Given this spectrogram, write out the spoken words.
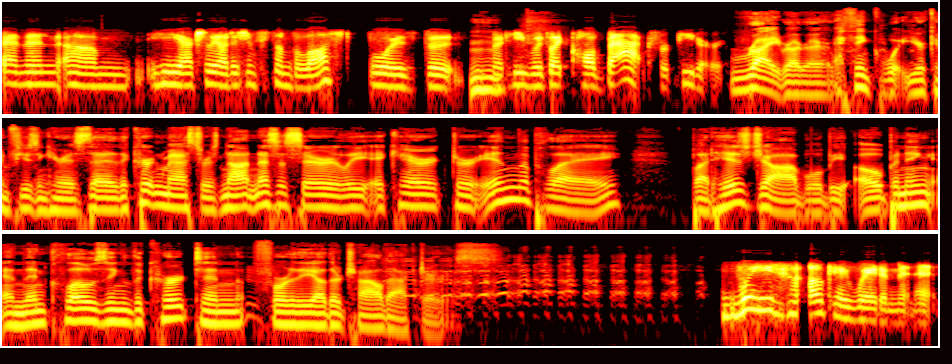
and then um he actually auditioned for some of the Lost Boys, but but he was like called back for Peter. right, right, right. I think what you're confusing here is the, the curtain master is not necessarily a character in the play, but his job will be opening and then closing the curtain for the other child actors. Wait, okay, wait a minute.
